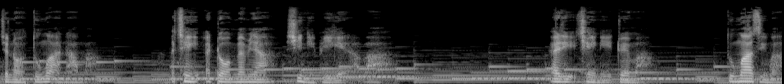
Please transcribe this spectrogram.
ကျွန်တော်သူမအနာမှာအချိန်အတော်များများရှိနေပြီးခဲ့တာပါအဲ့ဒီအချိန်တွေအတွင်းမှာသူမစီမှာ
